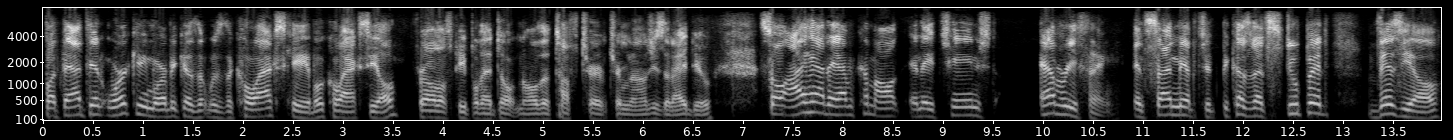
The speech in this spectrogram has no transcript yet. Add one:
but that didn't work anymore because it was the coax cable, coaxial. For all those people that don't know the tough term terminologies that I do, so I had to have them come out and they changed everything and signed me up to because of that stupid Vizio,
